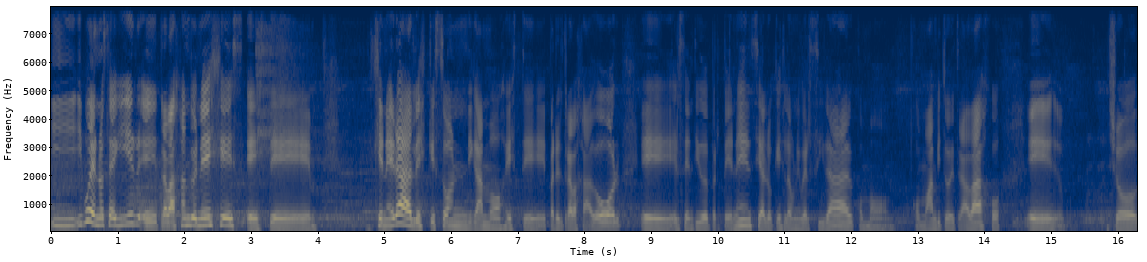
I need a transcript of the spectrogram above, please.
Y, bueno, seguir eh, trabajando en ejes este, generales que son, digamos, este, para el trabajador, eh, el sentido de pertenencia, lo que es la universidad como, ámbito de trabajo. Eh, yo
